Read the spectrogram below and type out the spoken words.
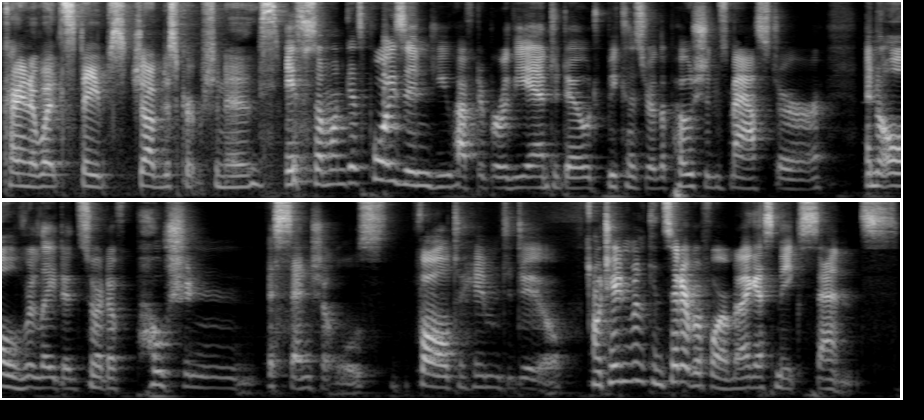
kind of what Snape's job description is. If someone gets poisoned, you have to brew the antidote because you're the potions master and all related sort of potion essentials fall to him to do. Which I didn't even consider before, but I guess makes sense.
